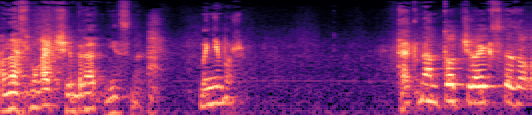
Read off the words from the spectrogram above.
А наш младший брат не знает. Мы не можем. Так нам тот человек сказал.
